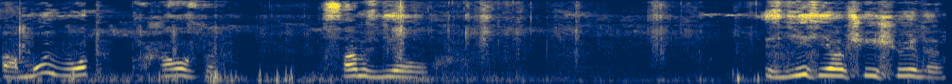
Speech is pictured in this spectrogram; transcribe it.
А мой вот, пожалуйста, сам сделал. Здесь я вообще еще это...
